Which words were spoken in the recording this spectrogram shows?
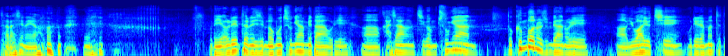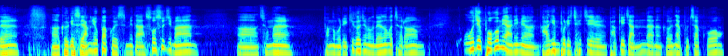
잘하시네요. 예. 우리 얼리터니즘 너무 중요합니다. 우리 어, 가장 지금 중요한 또 근본을 준비한 우리 어, 유아유치 우리 레먼트들 어, 거기서 양육받고 있습니다. 소수지만 어, 정말 방금 우리 기도 제목 내놓은 것처럼 오직 복음이 아니면 각인뿌리 체질 바뀌지 않는다는 그 언약 붙잡고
